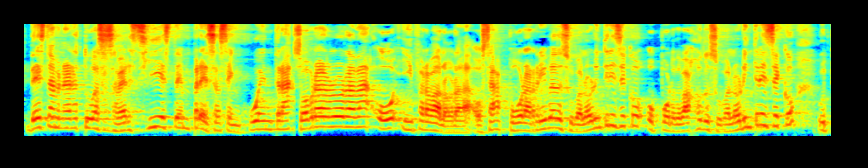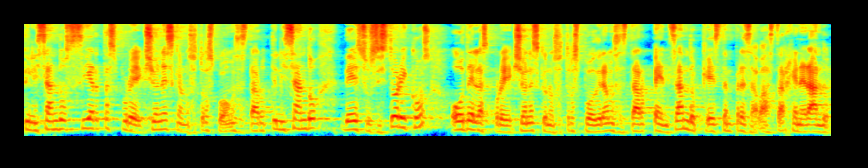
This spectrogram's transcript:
De esta manera tú vas a saber si esta empresa se encuentra sobrevalorada o infravalorada, o sea, por arriba de su valor intrínseco o por debajo de su valor intrínseco, utilizando ciertas proyecciones que nosotros podemos estar utilizando sus históricos o de las proyecciones que nosotros podríamos estar pensando que esta empresa va a estar generando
